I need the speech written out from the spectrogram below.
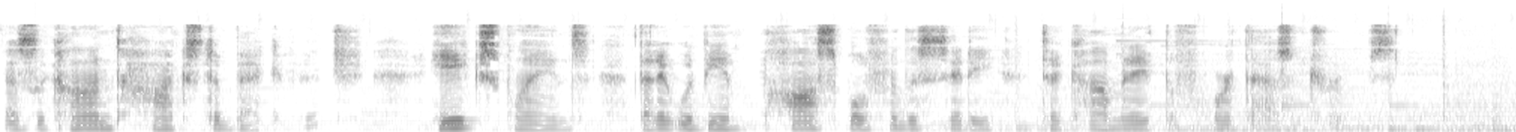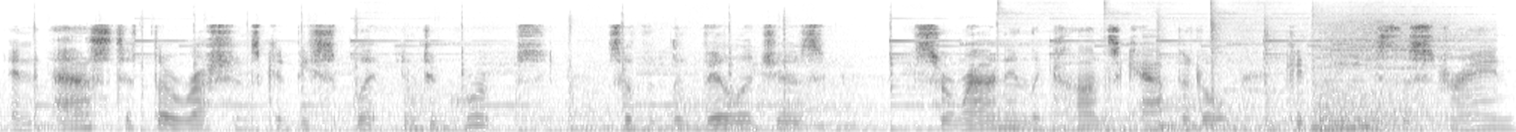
As the Khan talks to Bekovich, he explains that it would be impossible for the city to accommodate the 4,000 troops and asked if the Russians could be split into groups so that the villages surrounding the Khan's capital could ease the strain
